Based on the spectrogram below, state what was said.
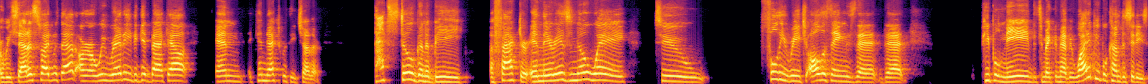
are we satisfied with that or are we ready to get back out and connect with each other? That's still going to be a factor and there is no way to fully reach all the things that that people need to make them happy. Why do people come to cities?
